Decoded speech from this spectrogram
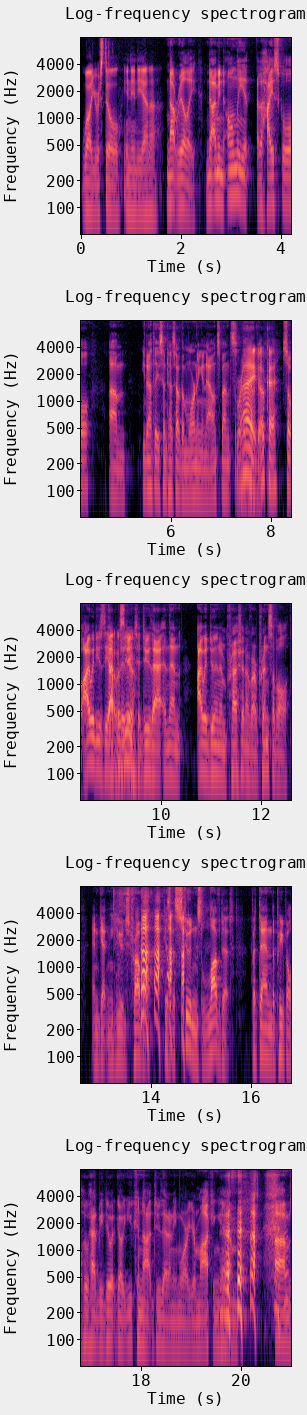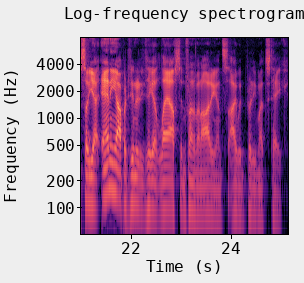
while you were still in Indiana? Not really. No, I mean, only at, at high school. Um, you know, they sometimes have the morning announcements. Right. Okay. So I would use the That opportunity to do that, and then I would do an impression of our principal and get in huge trouble because the students loved it. But then the people who had me do it go, "You cannot do that anymore. You're mocking him." um, so yeah, any opportunity to get laughs in front of an audience, I would pretty much take.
